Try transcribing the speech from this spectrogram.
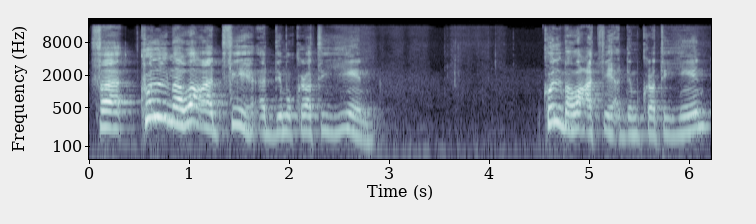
فكل ما وعد فيه الديمقراطيين كل ما وعد فيه الديمقراطيين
